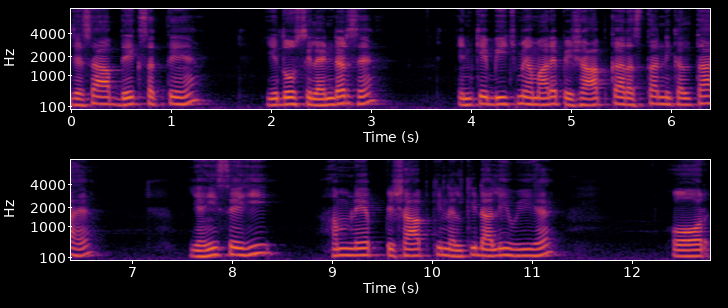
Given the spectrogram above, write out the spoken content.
जैसा आप देख सकते हैं, ये दो सिलेंडर्स हैं। इनके बीच में हमारे पेशाब का रास्ता निकलता है। यहीं से ही हमने पेशाब की नलकी डाली हुई है। और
